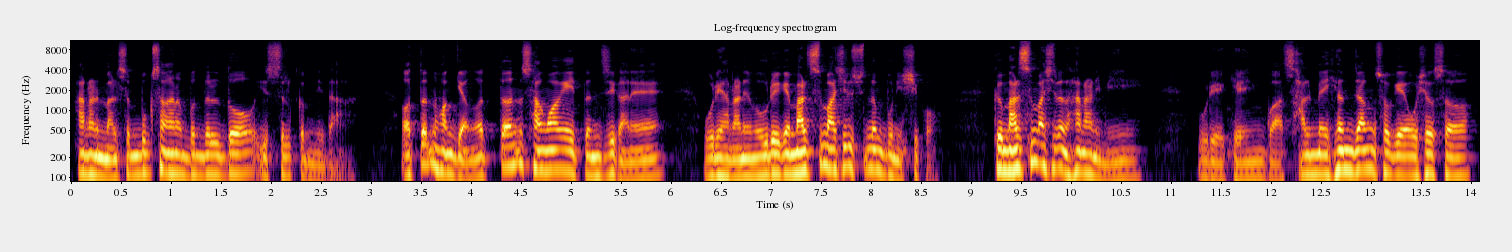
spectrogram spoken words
하나님 말씀 묵상하는 분들도 있을 겁니다. 어떤 환경, 어떤 상황에 있든지 간에 우리 하나님은 우리에게 말씀하실 수 있는 분이시고 그 말씀하시는 하나님이 우리의 개인과 삶의 현장 속에 오셔서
